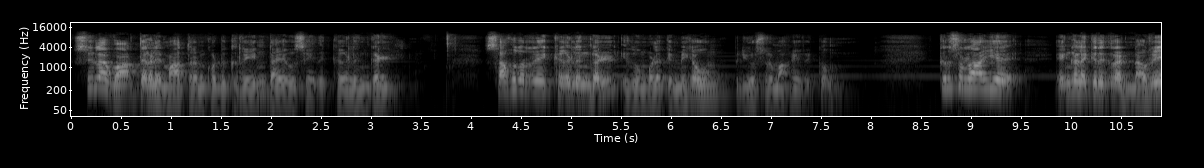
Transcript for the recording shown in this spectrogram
சில வார்த்தைகளை மாத்திரம் கொடுக்கிறேன். தயவு செய்து கேளுங்கள். சகோதரரே கேளுங்கள் இது உங்களுக்கு மிகவும் பிரியோசனமாக இருக்கும். கிறிஸ்தலாகிய எங்களுக்கு இருக்கிற ஒரே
